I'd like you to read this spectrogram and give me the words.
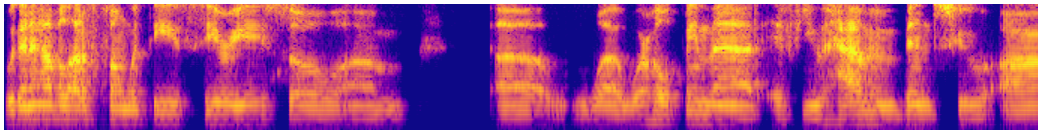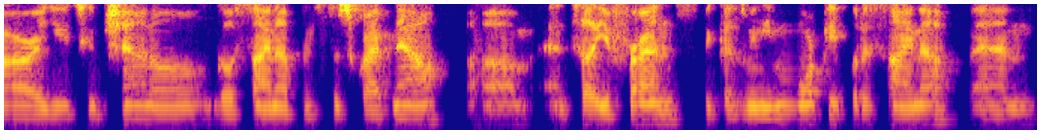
we're gonna have a lot of fun with these series so um uh, we're hoping that if you haven't been to our YouTube channel, go sign up and subscribe now um, and tell your friends because we need more people to sign up and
